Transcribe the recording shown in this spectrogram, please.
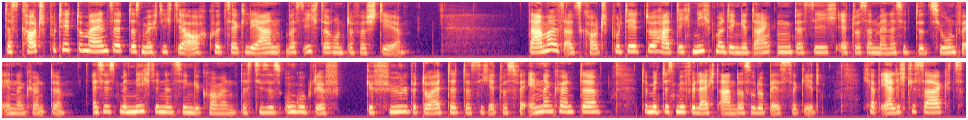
Das Couch Potato Mindset, das möchte ich dir auch kurz erklären, was ich darunter verstehe. Damals als Couch Potato hatte ich nicht mal den Gedanken, dass ich etwas an meiner Situation verändern könnte. Es ist mir nicht in den Sinn gekommen, dass dieses Unglück, Gefühl bedeutet, dass ich etwas verändern könnte, damit es mir vielleicht anders oder besser geht. Ich habe ehrlich gesagt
